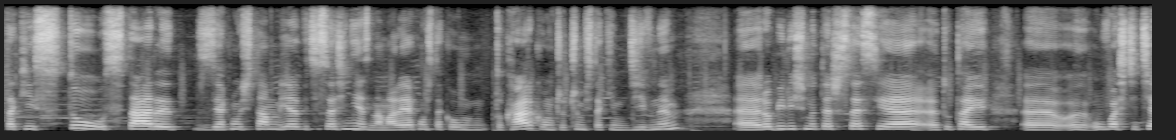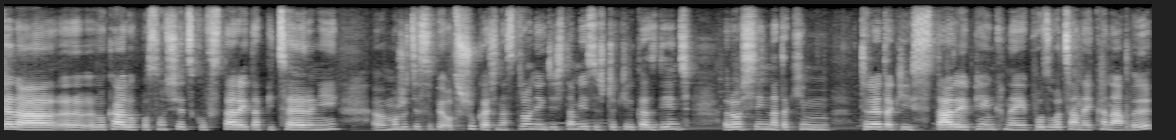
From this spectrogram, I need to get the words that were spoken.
taki stół stary z jakąś tam, ja wiecie co, ja się nie znam, ale jakąś taką tokarką czy czymś takim dziwnym. E, robiliśmy też sesję tutaj u właściciela lokalu po sąsiedzku w starej tapicerni. Możecie sobie odszukać na stronie, gdzieś tam jest jeszcze kilka zdjęć roślin na takim tle takiej starej, pięknej, pozłacanej kanapy.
